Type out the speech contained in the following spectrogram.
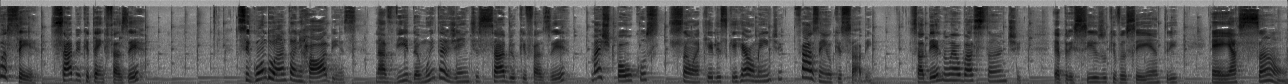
você sabe o que tem que fazer? Segundo Anthony Robbins, na vida muita gente sabe o que fazer, mas poucos são aqueles que realmente fazem o que sabem. Saber não é o bastante, é preciso que você entre em ação.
